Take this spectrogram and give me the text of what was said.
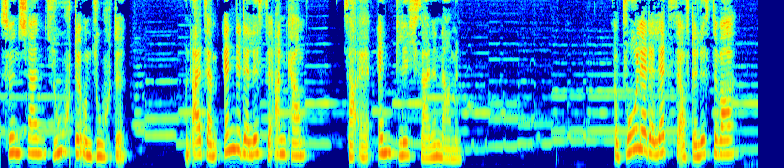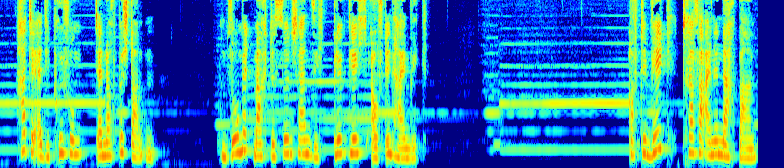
Sünshan suchte und suchte, und als er am Ende der Liste ankam, sah er endlich seinen Namen. Obwohl er der Letzte auf der Liste war, hatte er die Prüfung dennoch bestanden. Und somit machte Sunshan sich glücklich auf den Heimweg. Auf dem Weg traf er einen Nachbarn,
